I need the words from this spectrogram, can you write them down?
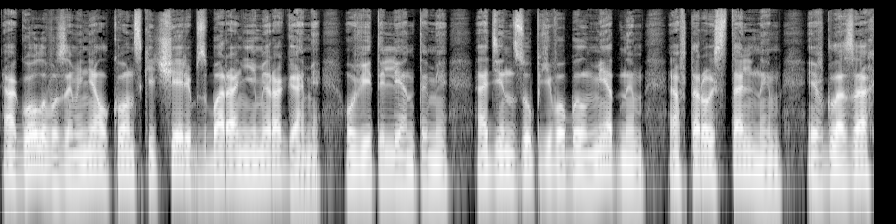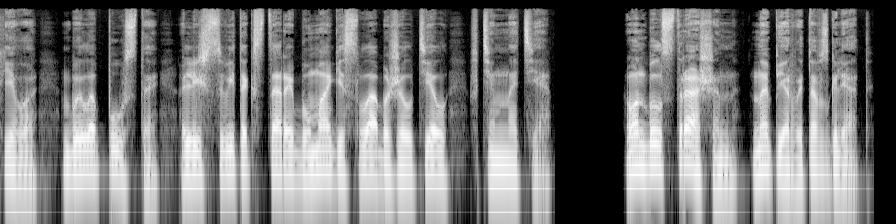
а голову заменял конский череп с бараньими рогами, увитый лентами. Один зуб его был медным, а второй — стальным, и в глазах его было пусто, лишь свиток старой бумаги слабо желтел в темноте. Он был страшен, на первый-то взгляд.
